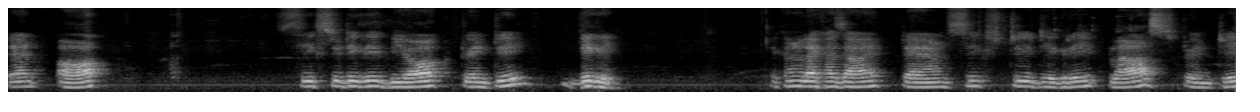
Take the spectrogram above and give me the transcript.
টেন অফ সিক্সটি ডিগ্রি বিয়োগ টোয়েন্টি ডিগ্রি এখানে লেখা যায় tan sixty degree plus twenty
